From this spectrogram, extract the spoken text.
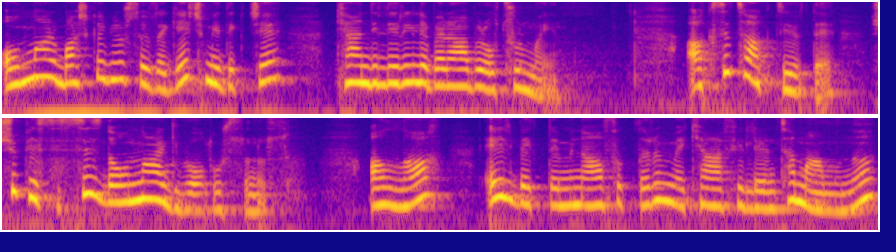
onlar başka bir söze geçmedikçe kendileriyle beraber oturmayın. Aksi takdirde şüphesiz siz de onlar gibi olursunuz. Allah elbette münafıkların ve kafirlerin tamamını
